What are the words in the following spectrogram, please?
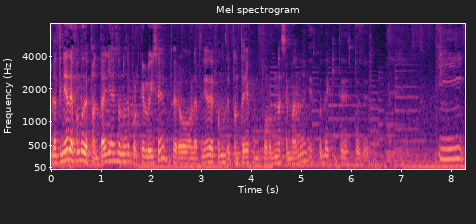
La tenía de fondo de pantalla, eso no sé por qué lo hice, pero la tenía de fondo de pantalla como por una semana y después la quité después de eso. Y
